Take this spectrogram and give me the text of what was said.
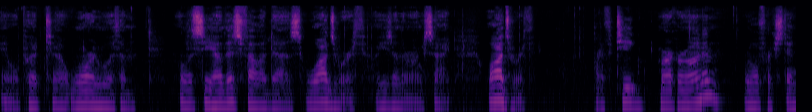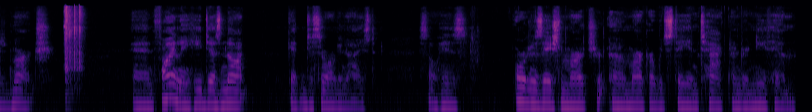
And we'll put uh, Warren with him. Well, let's see how this fella does. Wadsworth. Oh, he's on the wrong side. Wadsworth. Put a fatigue marker on him. Roll for extended march. And finally, he does not get disorganized. So his organization march, uh, marker would stay intact underneath him.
